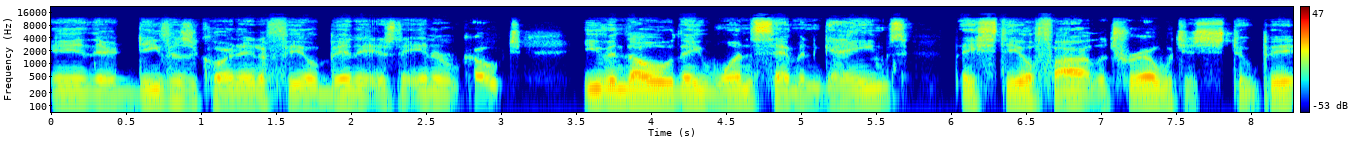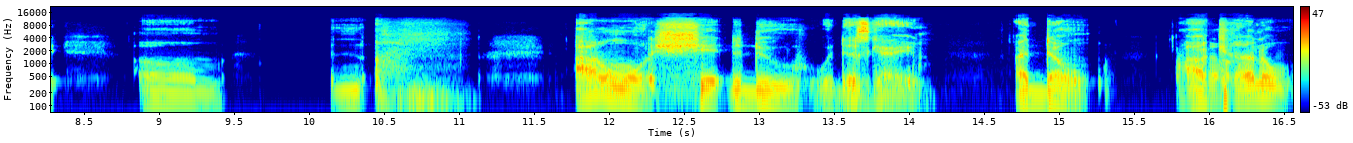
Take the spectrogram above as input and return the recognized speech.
and their defensive coordinator Phil Bennett is the interim coach. Even though they won seven games, They still fired Littrell, which is stupid. Um, I don't want shit to do with this game. I don't. I kind of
